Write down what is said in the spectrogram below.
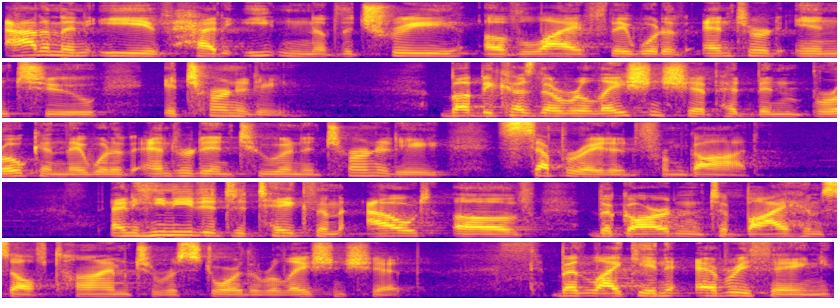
Adam and Eve had eaten of the tree of life, they would have entered into eternity. But because their relationship had been broken, they would have entered into an eternity separated from God. And he needed to take them out of the garden to buy himself time to restore the relationship. But like in everything,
